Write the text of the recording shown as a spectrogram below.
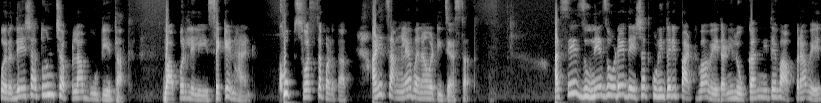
परदेशातून चपला बूट येतात. वापरलेले सेकंड हँड खूप स्वस्त पडतात आणि चांगल्या बनावटीचे असतात. असे जुने जोडे देशात कुणीतरी पाठवावेत आणि लोकांनी ते वापरावेत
